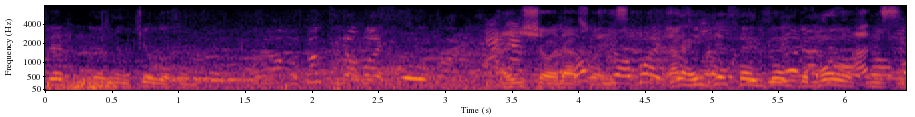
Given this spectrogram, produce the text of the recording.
said he has been killed or something. Are you sure that's what he said? Yeah, he just said, he said the boy was Ask him.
